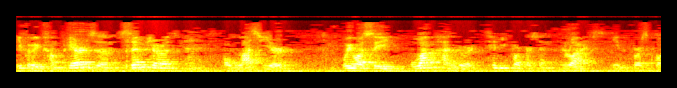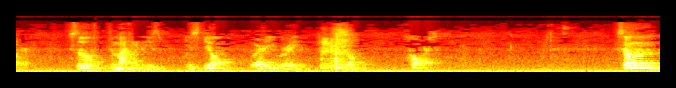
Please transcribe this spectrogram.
If we compare the same period of last year, we will see 124% rise in the first quarter. So the market is, is still very, very you know, hard. So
